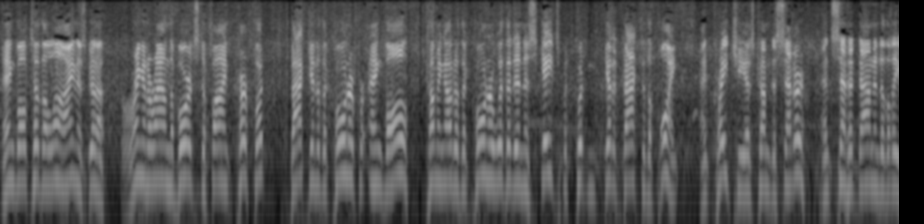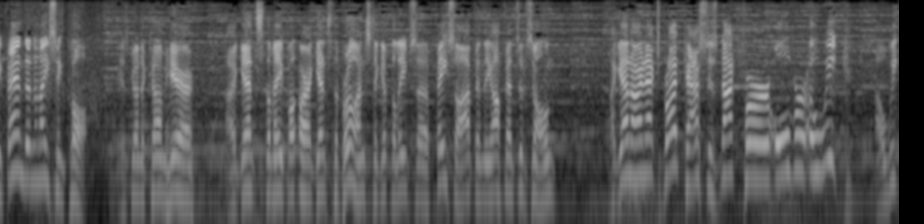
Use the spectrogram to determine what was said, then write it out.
Engvall to the line is going to ring it around the boards to find Kerfoot. Back into the corner for Engvall. Coming out of the corner with it in his skates, but couldn't get it back to the point. And Krejci has come to center and sent it down into the leaf end, and an icing call is going to come here against the Maple or against the Bruins to give the Leafs a face-off in the offensive zone. Again, our next broadcast is not for over a week. A week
